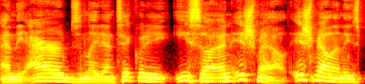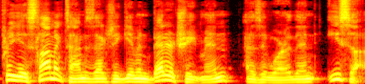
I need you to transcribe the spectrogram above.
and the Arabs in late antiquity, Esau and Ishmael. Ishmael in these pre Islamic times is actually given better treatment, as it were, than Esau.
